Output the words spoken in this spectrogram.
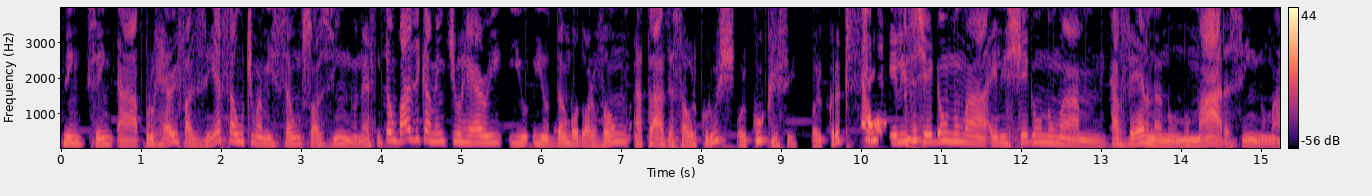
Sim, sim. Ah, pro Harry fazer essa última missão sozinho, né? Então, basicamente, o Harry e o, e o Dumbledore vão atrás dessa Horcrux, Horcrux, Horcrux. Eles chegam numa, eles chegam numa hum, caverna no, no mar, assim, numa,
